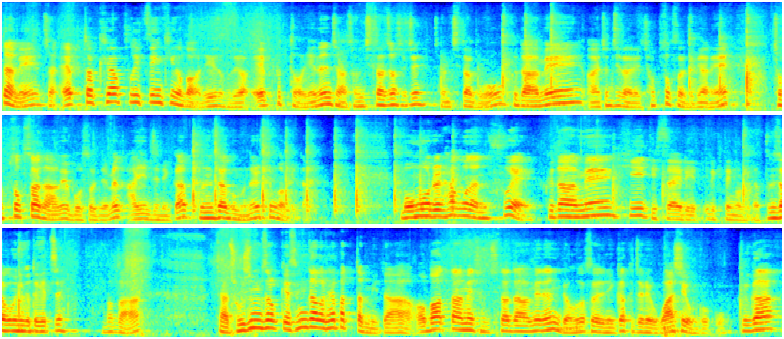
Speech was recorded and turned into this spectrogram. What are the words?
그 다음에 자, after carefully thinking about 여기서 보세요. after 얘는 자 전치사죠, 이제 전치사고 그 다음에 아 전치사래 접속사지 미안해. 접속사 다음에 뭐 썼냐면 ing니까 분사 구문을 쓴 겁니다. 뭐뭐를 하고 난 후에 그 다음에 he decided 이렇게 된 겁니다. 분사 구문인 거 되겠지? 봐봐. 자 조심스럽게 생각을 해봤답니다. about 다음에 전치사 다음에는 명사 써야 되니까 그 전에 what이 온 거고 그가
